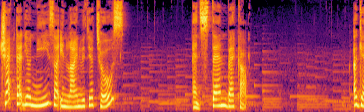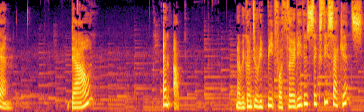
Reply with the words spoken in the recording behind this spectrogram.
Check that your knees are in line with your toes and stand back up. Again, down and up. Now we're going to repeat for 30 to 60 seconds.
